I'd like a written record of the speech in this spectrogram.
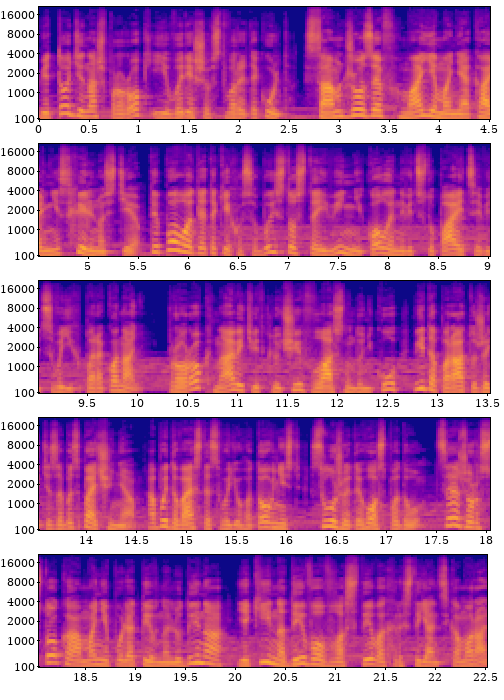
Відтоді наш пророк і вирішив створити культ. Сам Джозеф має маніакальні схильності. Типово для таких особистостей він ніколи не відступається від своїх переконань. Пророк навіть відключив власну доньку від апарату життєзабезпечення, аби довести свою готовність служити Господу. Це жорстока маніпулятивна людина, якій на диво властива християнська мораль.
